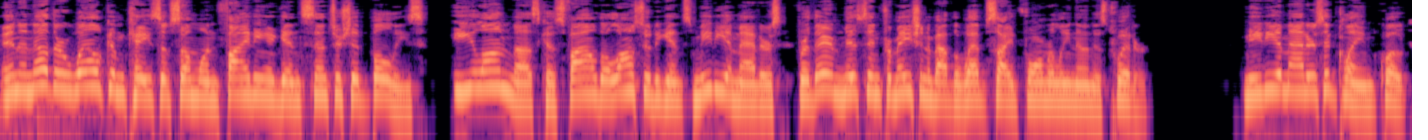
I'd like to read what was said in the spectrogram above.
In another welcome case of someone fighting against censorship bullies, Elon Musk has filed a lawsuit against Media Matters for their misinformation about the website formerly known as Twitter. Media Matters had claimed, quote,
